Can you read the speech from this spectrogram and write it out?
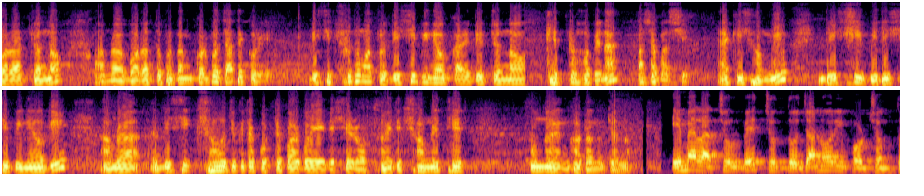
করার জন্য আমরা বরাদ্দ প্রদান করব যাতে করে বেসিক শুধুমাত্র দেশি বিনিয়োগকারীদের জন্য ক্ষেত্র হবে না, পাশাপাশি একই সঙ্গে দেশি বিদেশি বিনিয়োগে আমরা বেসিক সহযোগিতা করতে পারব এই দেশের অর্থনৈতিক সমৃদ্ধির উন্নয়ন ঘটানোর জন্য। এ মেলা চলবে চোদ্দ জানুয়ারি পর্যন্ত।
